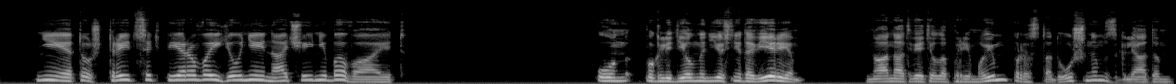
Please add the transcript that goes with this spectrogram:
— Нет уж, тридцать первого июня иначе и не бывает. Он поглядел на нее с недоверием, но она ответила прямым, простодушным взглядом.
